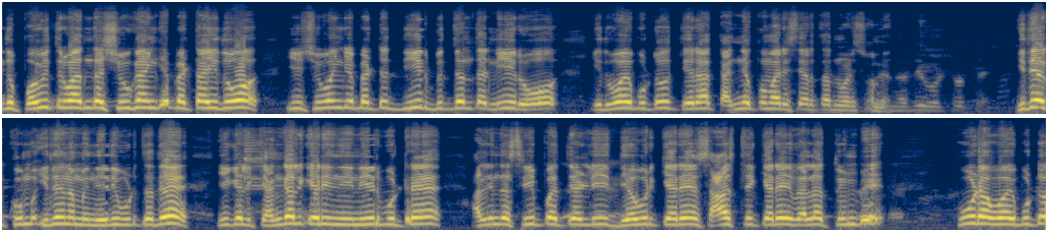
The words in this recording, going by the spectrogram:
ಇದು ಪವಿತ್ರವಾದಂಥ ಶಿವಗಂಗೆ ಬೆಟ್ಟ ಇದು. ಈ ಶಿವಗಂಗೆ ಬೆಟ್ಟದ ನೀರು ಬಿದ್ದಂತ ನೀರು ಇದು ಹೋಗ್ಬಿಟ್ಟು ತೀರಾ ಕನ್ಯಾಕುಮಾರಿ ಸೇರ್ತದೆ ನೋಡಿ ಸ್ವಾಮಿ. ಇದೇ ಕುಂಭ ಇದೇ ನಮ್ಮ ನದಿ ಬಿಡ್ತದೆ ಈಗ ಇಲ್ಲಿ ಕೆಂಗಲ್ಕೆರೆ ನೀರು ಬಿಟ್ರೆ ಅಲ್ಲಿಂದ ಶ್ರೀಪತಿಹಳ್ಳಿ ದೇವ್ರ ಕೆರೆ ಶಾಸ್ತ್ರಿ ಕೆರೆ ಇವೆಲ್ಲ ತುಂಬಿ ಕೂಡ ಹೋಗ್ಬಿಟ್ಟು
